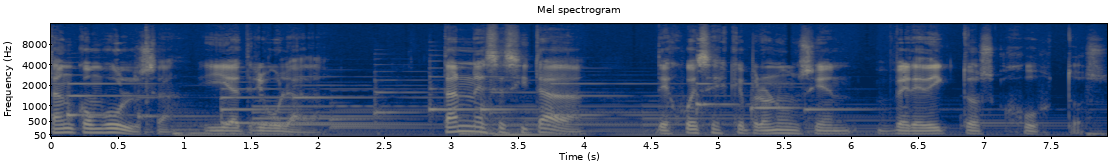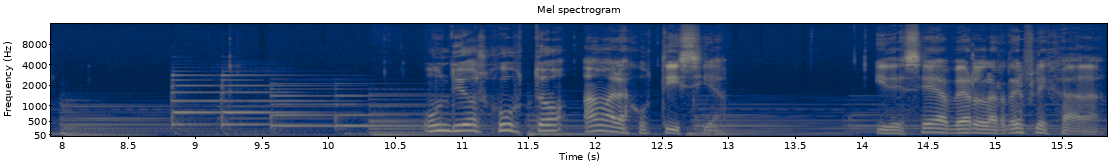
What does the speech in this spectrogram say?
tan convulsa y atribulada, tan necesitada de jueces que pronuncien veredictos justos. Un Dios justo ama la justicia y desea verla reflejada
